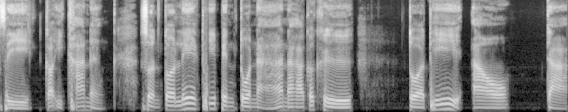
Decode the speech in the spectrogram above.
2014 ก็อีกค่าหนึ่ง ส่วนตัวเลขที่เป็นตัวหนานะครับก็คือ ตัวที่เอาจาก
